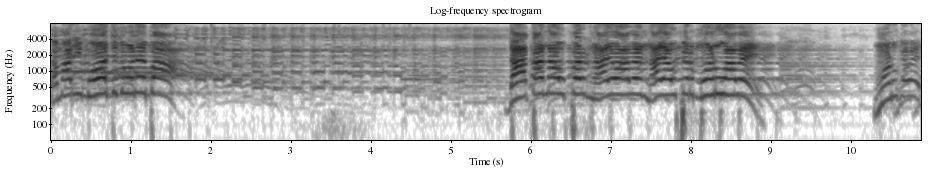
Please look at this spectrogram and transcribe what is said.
તમારી મોજ જોણે બા. દાતાના ઉપર નાયો આવે, નાયા ઉપર મોણું આવે. મોણું કહેવાય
